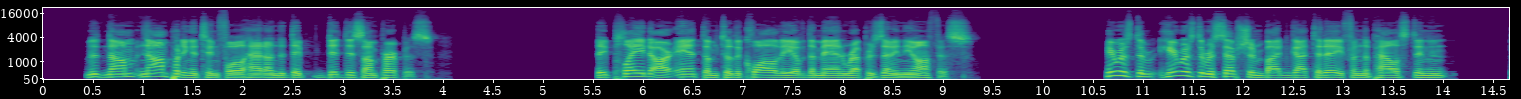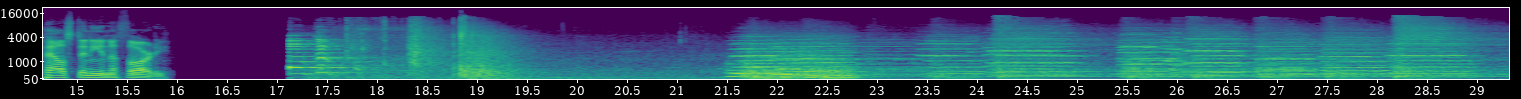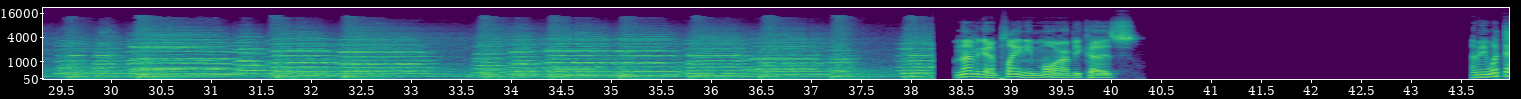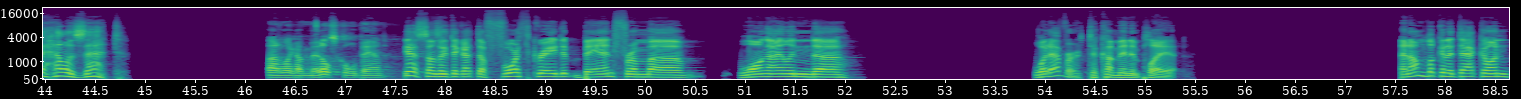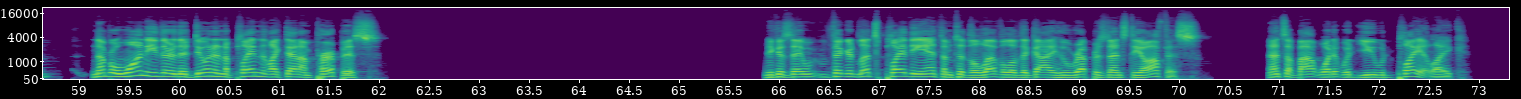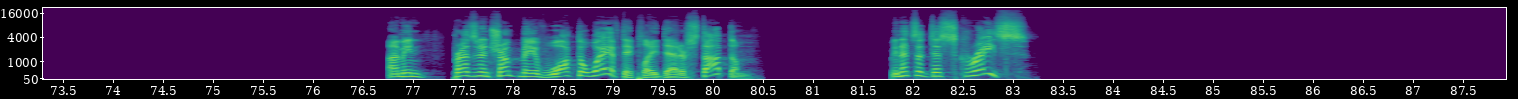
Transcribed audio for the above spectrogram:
Now I'm, now I'm putting a tinfoil hat on that they did this on purpose. They played our anthem to the quality of the man representing the office. Here was the, here was the reception Biden got today from the Palestinian, Palestinian Authority. I'm not even going to play anymore because. I mean, what the hell is that? Sounded like a middle school band. Yeah, sounds like they got the fourth grade band from uh, Long Island, uh, whatever, to come in and play it. And I'm looking at that going, Number one, either they're doing it and playing it like that on purpose because they figured let's play the anthem to the level of the guy who represents the office. That's about what it would you would play it like. I mean, President Trump may have walked away if they played that or stopped them. Mean, that's a disgrace.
